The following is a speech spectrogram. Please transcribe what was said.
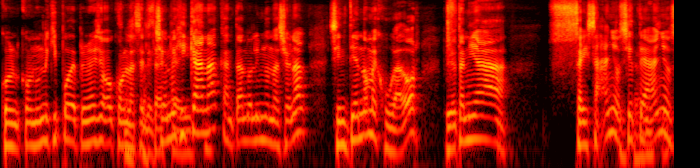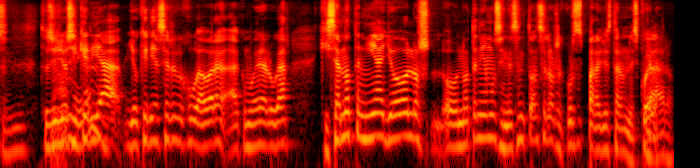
con, con un equipo de primera o con Sí, la o sea, selección ahí- mexicana cantando el himno nacional, sintiéndome jugador. Pero yo tenía seis años, Seis siete años, años. siete años. Entonces Ah, yo sí mira. quería, yo quería ser jugador a, a como era el lugar. Quizá no tenía yo los, o no teníamos en ese entonces los recursos para yo estar en una escuela. Claro,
